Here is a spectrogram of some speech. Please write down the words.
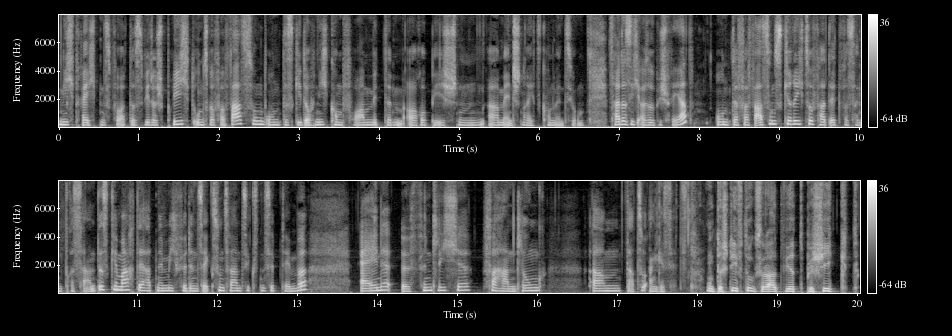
nicht rechtens vor. Das widerspricht unserer Verfassung und das geht auch nicht konform mit der Europäischen äh, Menschenrechtskonvention. Jetzt hat er sich also beschwert und der Verfassungsgerichtshof hat etwas Interessantes gemacht. Er hat nämlich für den 26. September eine öffentliche Verhandlung ähm, dazu angesetzt. Und der Stiftungsrat wird beschickt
